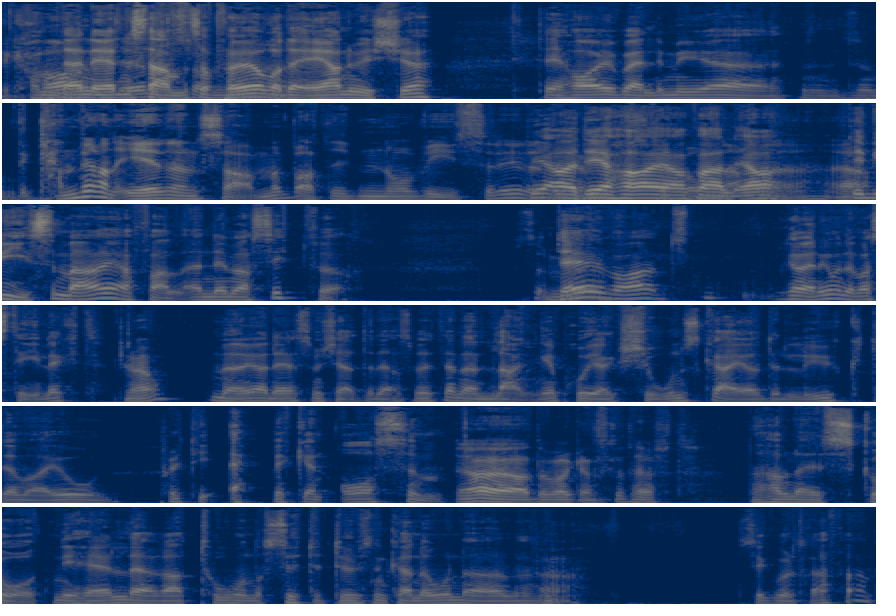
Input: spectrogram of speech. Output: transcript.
Jeg Om har den en er den samme som før, og det er han jo ikke. De har jo veldig mye eh, sånn- Det kan være han er den samme, bare at de nå viser de det. Ja, kan de har slippe iallfall Ja, det viser mer iallfall enn det vi har sett før. Så Det var Jeg vet ikke om det var stilig. Ja. Mye av det som skjedde der. Så vet du, Den lange projeksjonsgreia til Luke, det var jo pretty epic and awesome. ja, ja, det var ganske tøft. Da han ble skutt i hæl der av 270 000 kanoner. Ja. Du traff han?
